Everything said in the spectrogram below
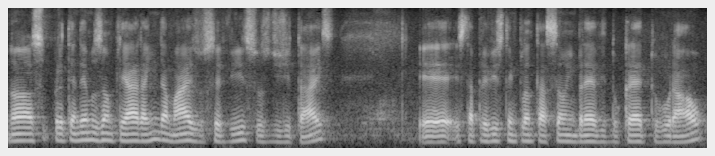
nós pretendemos ampliar ainda mais os serviços digitais é, está prevista a implantação em breve do crédito rural.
